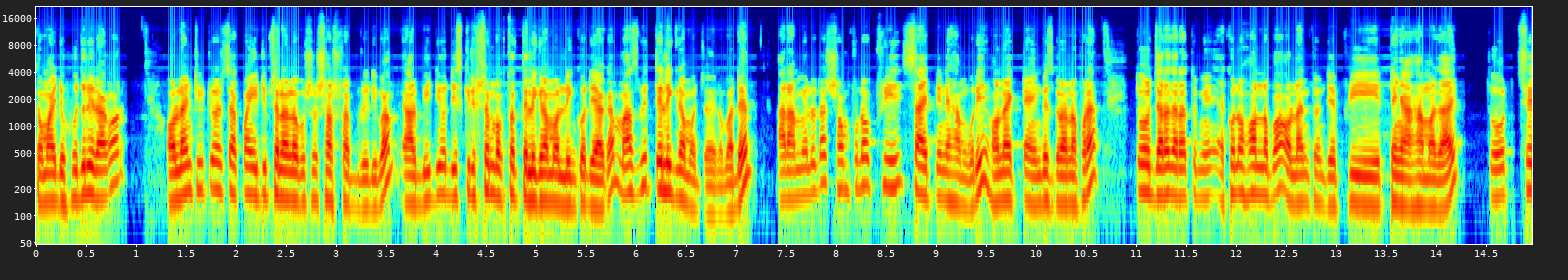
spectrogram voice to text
তোমার হুজুরি রাঙর online tutorial Chakma YouTube channel অবশ্যই সাবস্ক্রাইব করে দিবা। আর ভিডিও ডিসক্রিপশন বক্সত টেলিগ্রামের লিঙ্ক দিয়া আগে মাস বি টেলিগ্রামত জয়েন বাদে। আর আমি হলো সম্পূর্ণ ফ্রি সাইট নিয়ে হাম করি। হন একটা ইনভেস্ট করানোর পরে। তো যারা যারা তুমি এখনও হন নবা অনলাইন যে ফ্রি টেঙা হামা যায়, তো সে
